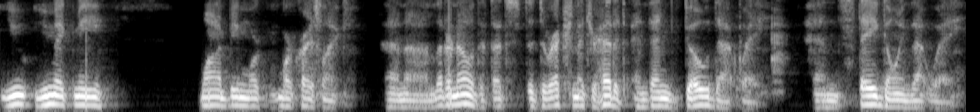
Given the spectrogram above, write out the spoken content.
you you make me want to be more more Christ-like, and uh, let her know that that's the direction that you're headed, and then go that way, and stay going that way,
